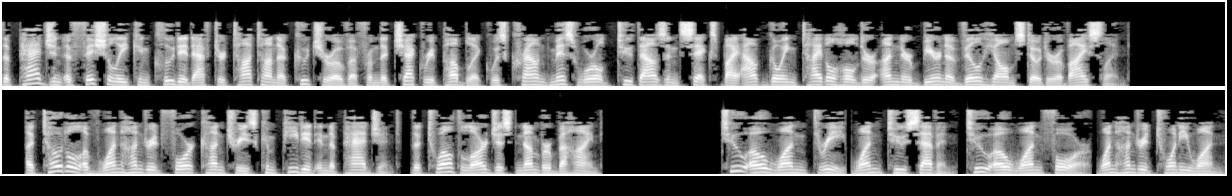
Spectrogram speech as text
The pageant officially concluded after Tatjana Kucherova from the Czech Republic was crowned Miss World 2006 by outgoing titleholder Unnur Birna Vilhjálmsdóttir of Iceland. A total of 104 countries competed in the pageant, the 12th largest number behind 2013-127, 2014, 121,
